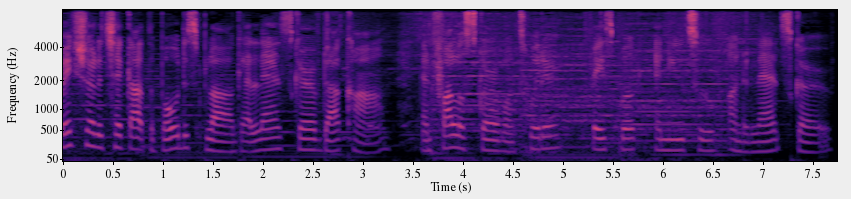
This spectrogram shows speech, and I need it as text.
Make sure to check out the boldest blog at lancescurv.com and follow Scurv on Twitter, Facebook, and YouTube under Lance Scurv.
